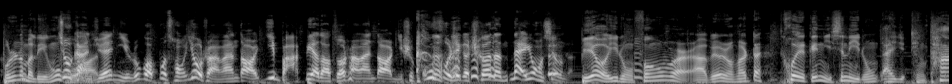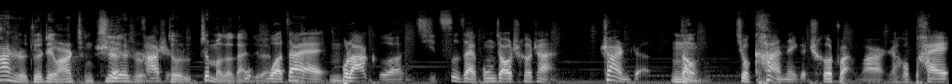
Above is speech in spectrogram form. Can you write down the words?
不是那么灵活，就感觉你如果不从右转弯道一把别到左转弯道，你是辜负这个车的耐用性的。别有一种风味儿啊，别有一种风味，但会给你心里一种哎挺踏实，觉得这玩意儿挺结实，踏实。就是这么个感觉。我我在嗯布拉格几次在公交车站站着嗯。等，就看那个车转弯，然后拍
